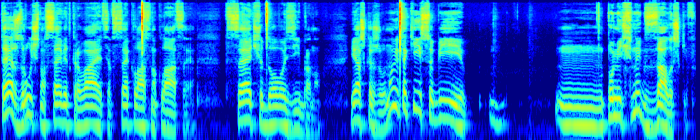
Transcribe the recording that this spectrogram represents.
Теж зручно все відкривається, все класно клацає, все чудово зібрано. Я ж кажу, ну і такий собі помічник з залишків,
